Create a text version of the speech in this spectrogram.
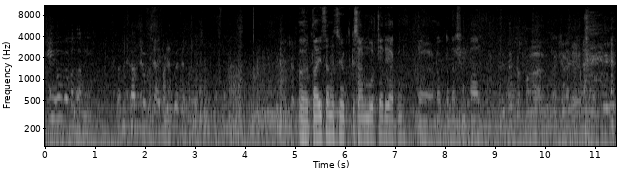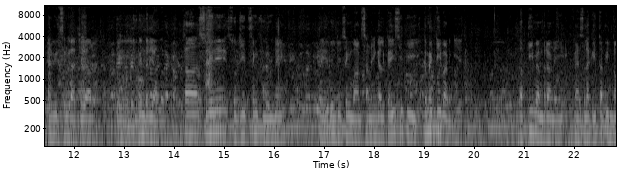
की होगा पता नहीं कल तो डिसाइड करेंगे ਅ, ਤਾਏ ਸਨ ਸੰਯੁਕਤ ਕਿਸਾਨ ਮੋਰਚਾ ਦੇ ਆਗੂ ਅ, ਡਾਕਟਰ ਦਰਸ਼ਨਪਾਲ ਬਲਵੀਰ ਸਿੰਘ ਰਾਜੇਵਾਲ ਤੇ ਜੋਗਿੰਦਰ ਯਾਦਵ। ਤਾਂ ਸਵੇਰੇ ਸੁਰਜੀਤ ਸਿੰਘ ਫੂਲ ਨੇ ਤੇ ਰੁਲਦੂ ਸਿੰਘ ਮਾਨਸਾ ਨੇ ਗੱਲ ਕਹੀ ਸੀ ਕਿ ਕਮੇਟੀ ਬਣ ਗਈ ਹੈ। 32 ਮੈਂਬਰਾਂ ਨੇ ਇੱਕ ਫੈਸਲਾ ਕੀਤਾ ਵੀ 9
